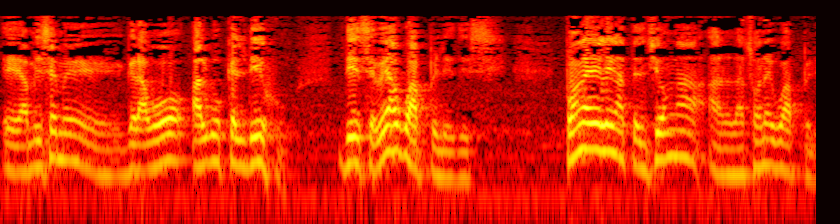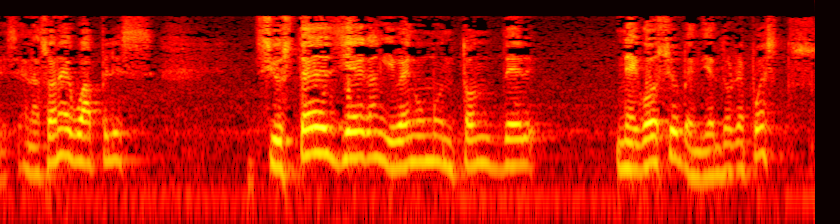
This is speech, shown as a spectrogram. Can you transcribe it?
eh, a mí se me grabó algo que él dijo. Dice, ve a Guapeles, dice. Póngale atención a, la zona de Guapeles. En la zona de Guapeles, si ustedes llegan y ven un montón de negocios vendiendo repuestos.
